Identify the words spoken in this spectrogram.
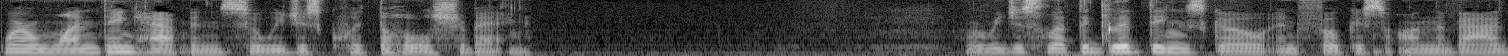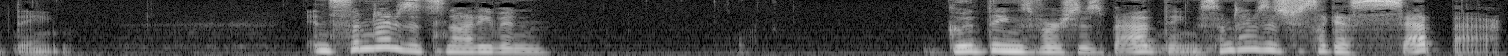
Where one thing happens, so we just quit the whole shebang. Where we just let the good things go and focus on the bad thing. And sometimes it's not even good things versus bad things. Sometimes it's just like a setback,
